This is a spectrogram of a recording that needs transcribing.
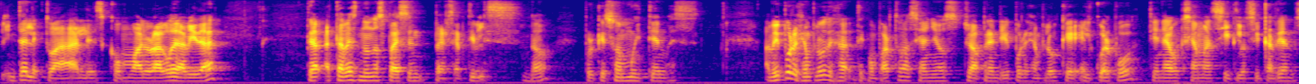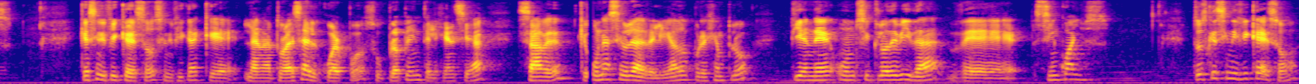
intelectuales, como a lo largo de la vida, tal vez no nos parecen perceptibles, ¿no? Porque son muy tenues. A mí, por ejemplo, te comparto, hace años yo aprendí, por ejemplo, que el cuerpo tiene algo que se llama ciclos circadianos. ¿Qué significa eso? Significa que la naturaleza del cuerpo, su propia inteligencia, sabe que una célula del hígado, por ejemplo, tiene un ciclo de vida de 5 años. Entonces, ¿qué significa eso?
